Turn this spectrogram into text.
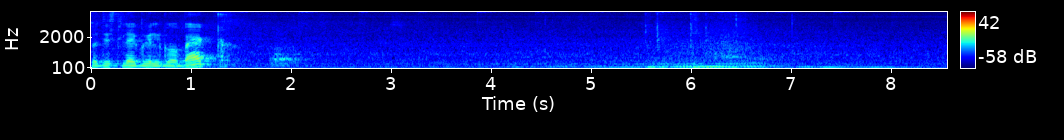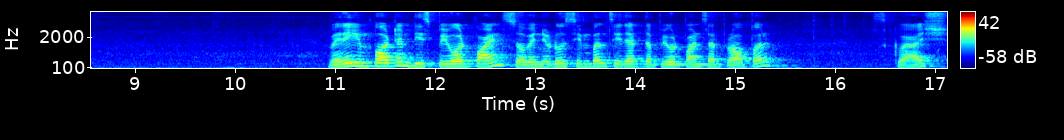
so this leg will go back. Very important these pivot points. So when you do symbol see that the pivot points are proper. Squash.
